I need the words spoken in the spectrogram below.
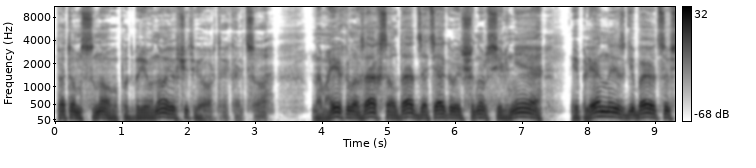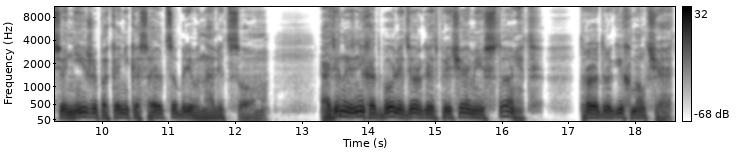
потом снова под бревно и в четвертое кольцо. На моих глазах солдат затягивает шнур сильнее, и пленные сгибаются все ниже, пока не касаются бревна лицом. Один из них от боли дергает плечами и стонет. Трое других молчат.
